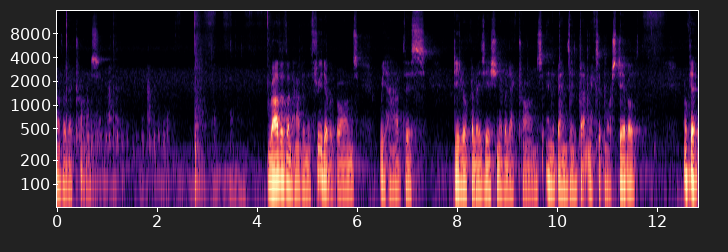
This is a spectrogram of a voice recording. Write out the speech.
of electrons. Rather than having the three double bonds, we have this delocalization of electrons in the benzene. That makes it more stable. Okay,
